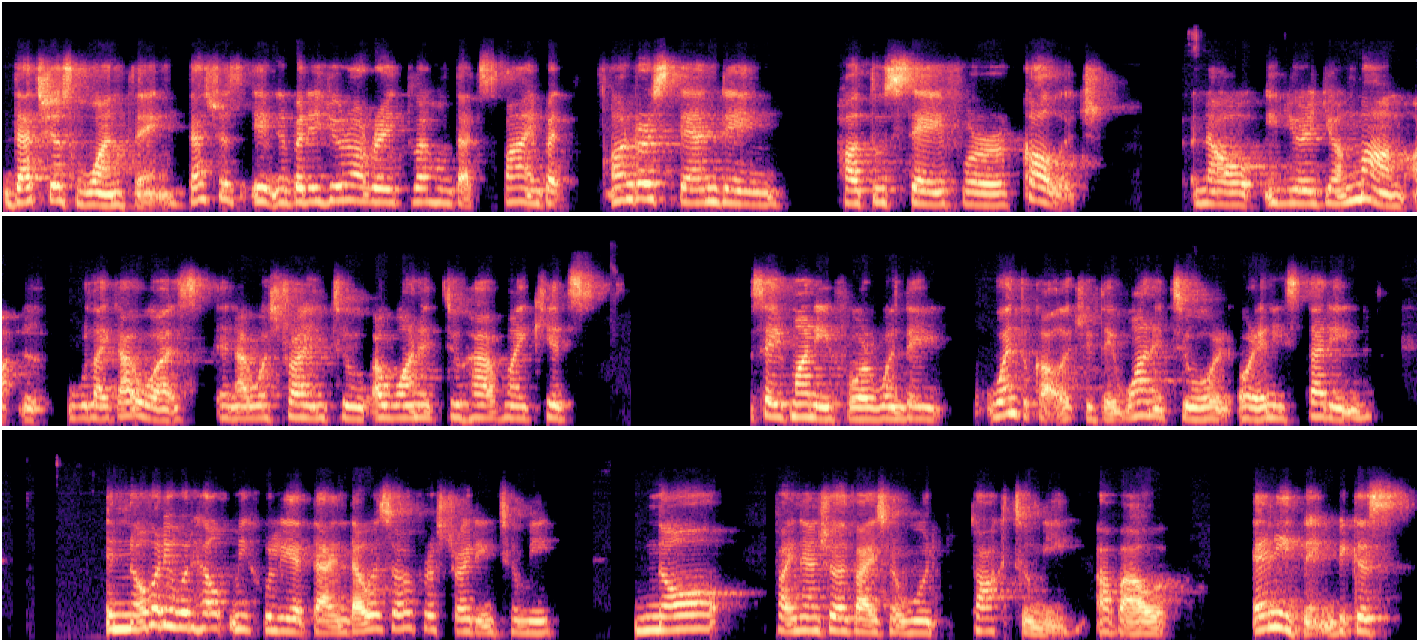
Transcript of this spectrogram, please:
that's just one thing. That's just it. But if you're not ready to buy home that's fine. But understanding how to save for college. Now if you're a young mom uh, like i was and i was trying to i wanted to have my kids save money for when they went to college if they wanted to or, or any studying. And nobody would help me, Julieta. And that was so frustrating to me. No financial advisor would talk to me about anything because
